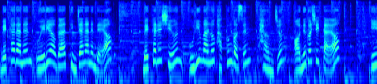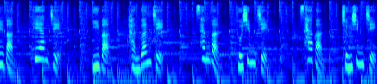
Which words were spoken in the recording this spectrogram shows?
메카라는 외래어가 등장하는데요. 메카를 쉬운 우리말로 바꾼 것은 다음 중 어느 것일까요? 1번 휴양지 2번 관광지 3번 도심지 4번 중심지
